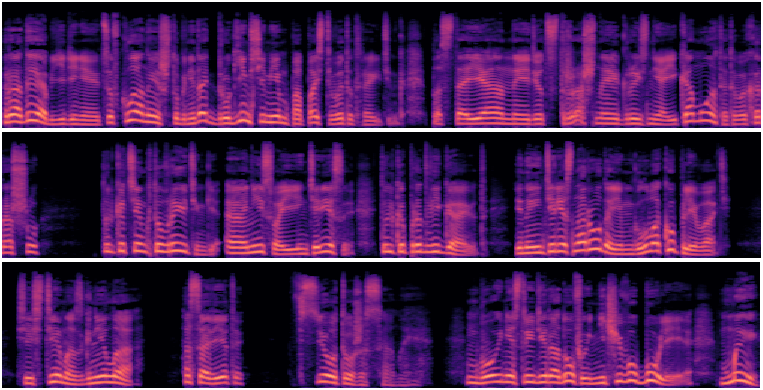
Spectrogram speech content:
Роды объединяются в кланы, чтобы не дать другим семьям попасть в этот рейтинг. Постоянно идет страшная грызня, и кому от этого хорошо? Только тем, кто в рейтинге, а они свои интересы только продвигают, и на интерес народа им глубоко плевать. Система сгнила, а советы? Все то же самое. Бойня среди родов и ничего более. Мы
